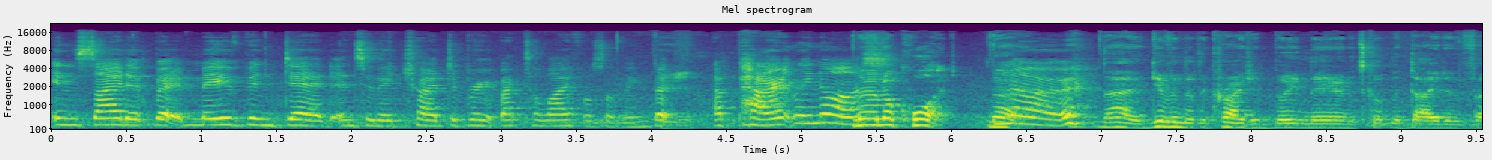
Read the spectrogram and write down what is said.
inside it, but it may have been dead, and so they tried to bring it back to life or something. But Yeah. apparently not. No, not quite. No. No. No, given that the crate had been there and it's got the date of uh,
